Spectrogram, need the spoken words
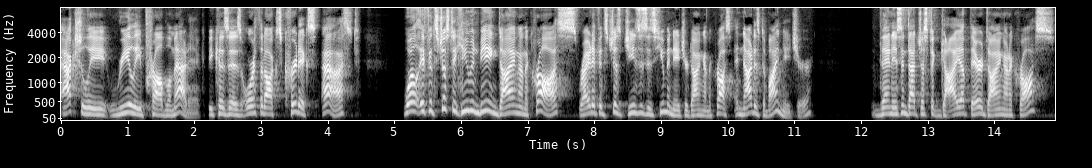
actually really problematic because, as Orthodox critics asked, well, if it's just a human being dying on the cross, right? If it's just Jesus' human nature dying on the cross and not his divine nature, then isn't that just a guy up there dying on a cross?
